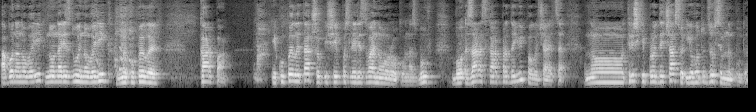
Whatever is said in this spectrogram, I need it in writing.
або на Новий рік. Ну на Різдво і Новий рік ми купили карпа. І купили так, щоб ще й після Різдва і Нового року у нас був. Бо зараз карп продають, виходить. Но трішки пройде часу і його тут зовсім не буде.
